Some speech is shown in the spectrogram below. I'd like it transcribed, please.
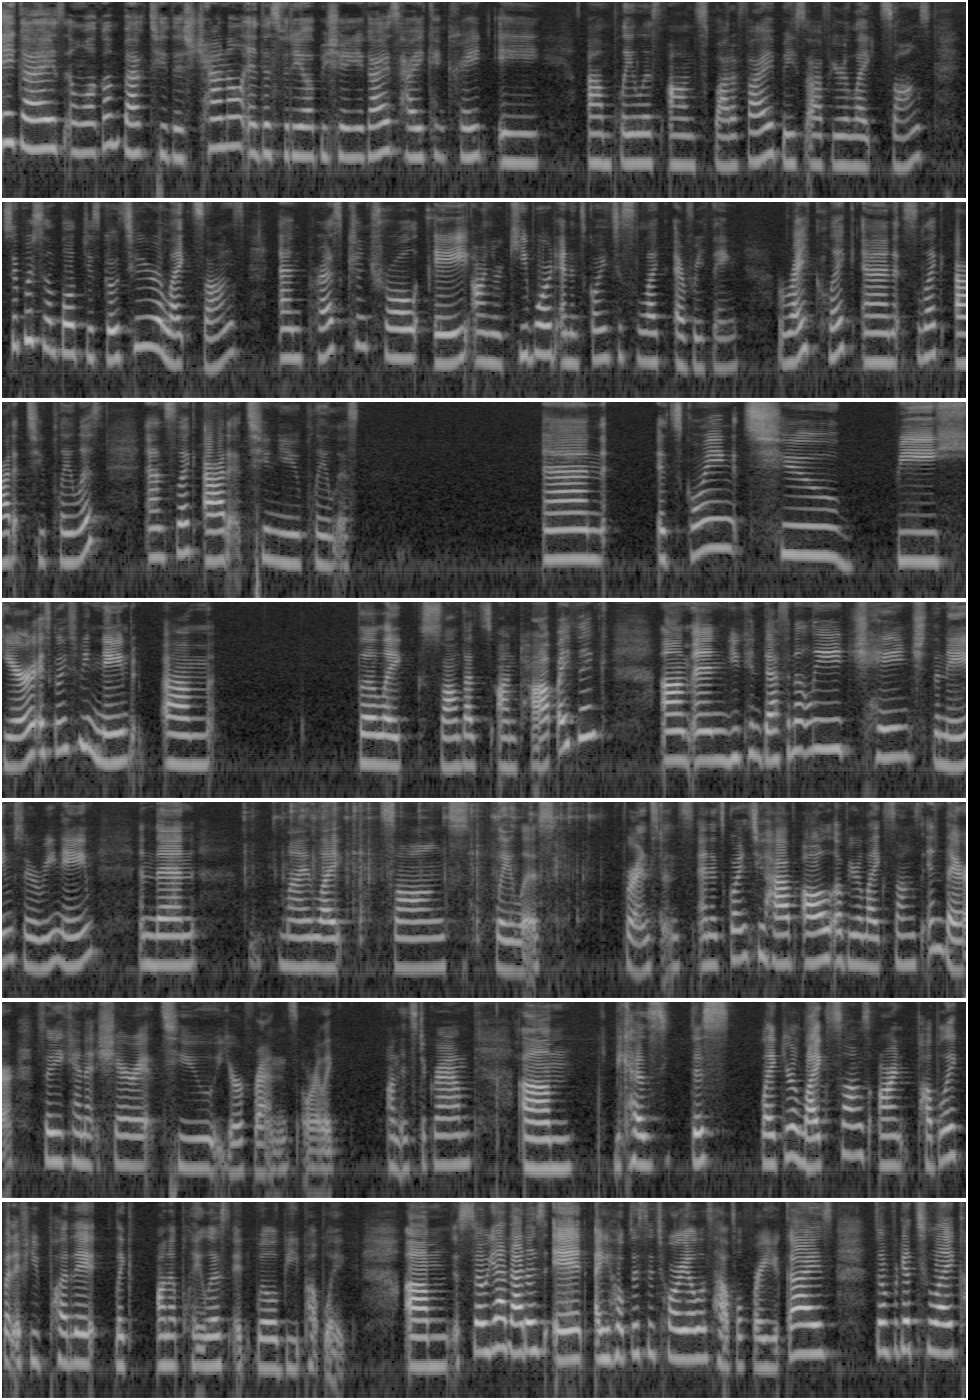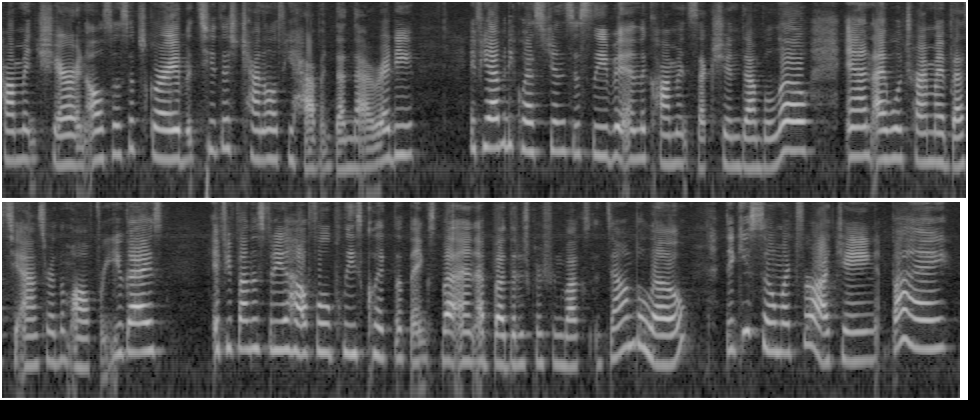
Hey guys and welcome back to this channel. In this video I'll be showing you guys how you can create a um, playlist on Spotify based off your liked songs. Super simple, just go to your liked songs and press Control A on your keyboard and it's going to select everything. Right click and select add to playlist and select add to new playlist. And it's going to be here. It's going to be named um, the like song that's on top, I think. Um, and you can definitely change the name, so rename, and then my like songs playlist, for instance. And it's going to have all of your like songs in there, so you can share it to your friends or like on Instagram. Um, because this like your liked songs aren't public, but if you put it like on a playlist, it will be public. Um, so yeah, that is it. I hope this tutorial was helpful for you guys. Don't forget to like, comment, share, and also subscribe to this channel if you haven't done that already. If you have any questions, just leave it in the comment section down below, and I will try my best to answer them all for you guys. If you found this video helpful, please click the thanks button above the description box down below. Thank you so much for watching. Bye!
